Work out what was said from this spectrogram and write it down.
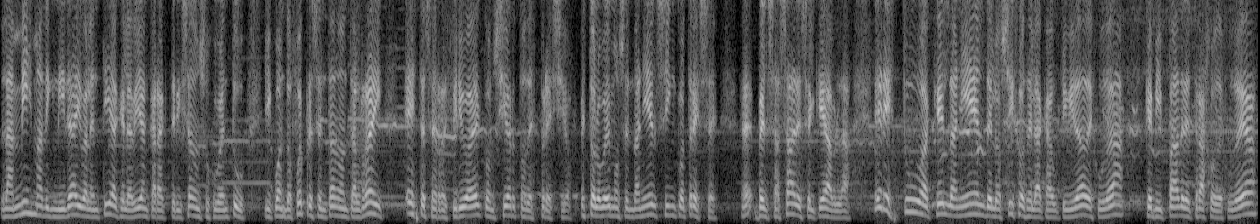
la misma dignidad y valentía que le habían caracterizado en su juventud, y cuando fue presentado ante el rey, éste se refirió a él con cierto desprecio. Esto lo vemos en Daniel 5:13. ¿eh? Belsasar es el que habla. ¿Eres tú aquel Daniel de los hijos de la cautividad de Judá que mi padre trajo de Judea?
